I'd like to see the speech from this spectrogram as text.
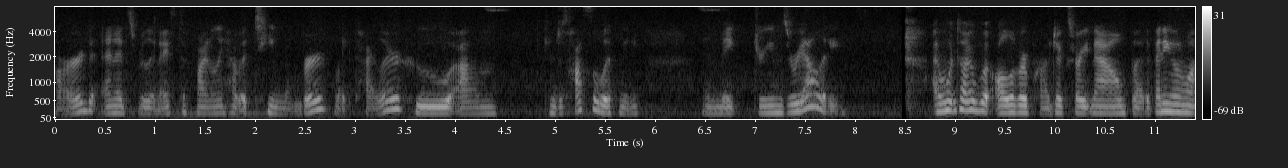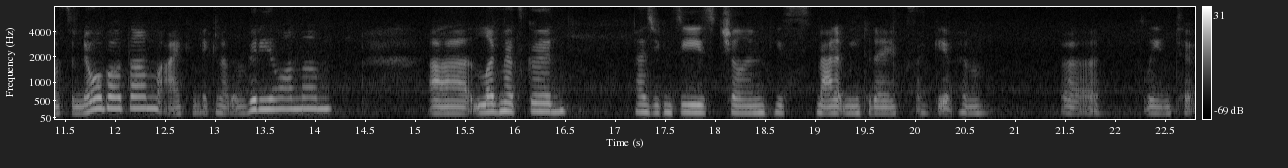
hard and it's really nice to finally have a team member like tyler who um, can just hustle with me and make dreams a reality I won't talk about all of our projects right now, but if anyone wants to know about them, I can make another video on them. Uh, Lugnut's good. As you can see, he's chilling. He's mad at me today because I gave him a flea and tick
